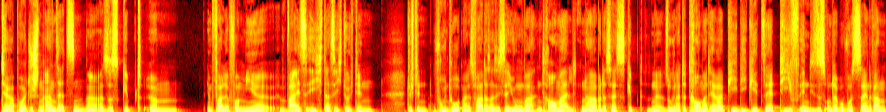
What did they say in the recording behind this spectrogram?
therapeutischen Ansätzen. Ne? Also es gibt ähm, im Falle von mir weiß ich, dass ich durch den durch den frühen Tod meines Vaters, als ich sehr jung war, ein Trauma erlitten habe. Das heißt, es gibt eine sogenannte Traumatherapie, die geht sehr tief in dieses Unterbewusstsein ran.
